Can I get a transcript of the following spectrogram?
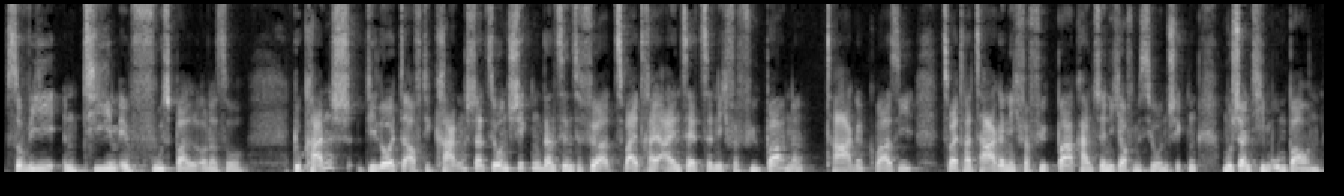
So wie ein Team im Fußball oder so. Du kannst die Leute auf die Krankenstation schicken, dann sind sie für zwei, drei Einsätze nicht verfügbar, ne? Tage quasi, zwei, drei Tage nicht verfügbar, kannst du nicht auf Missionen schicken, musst ein Team umbauen.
